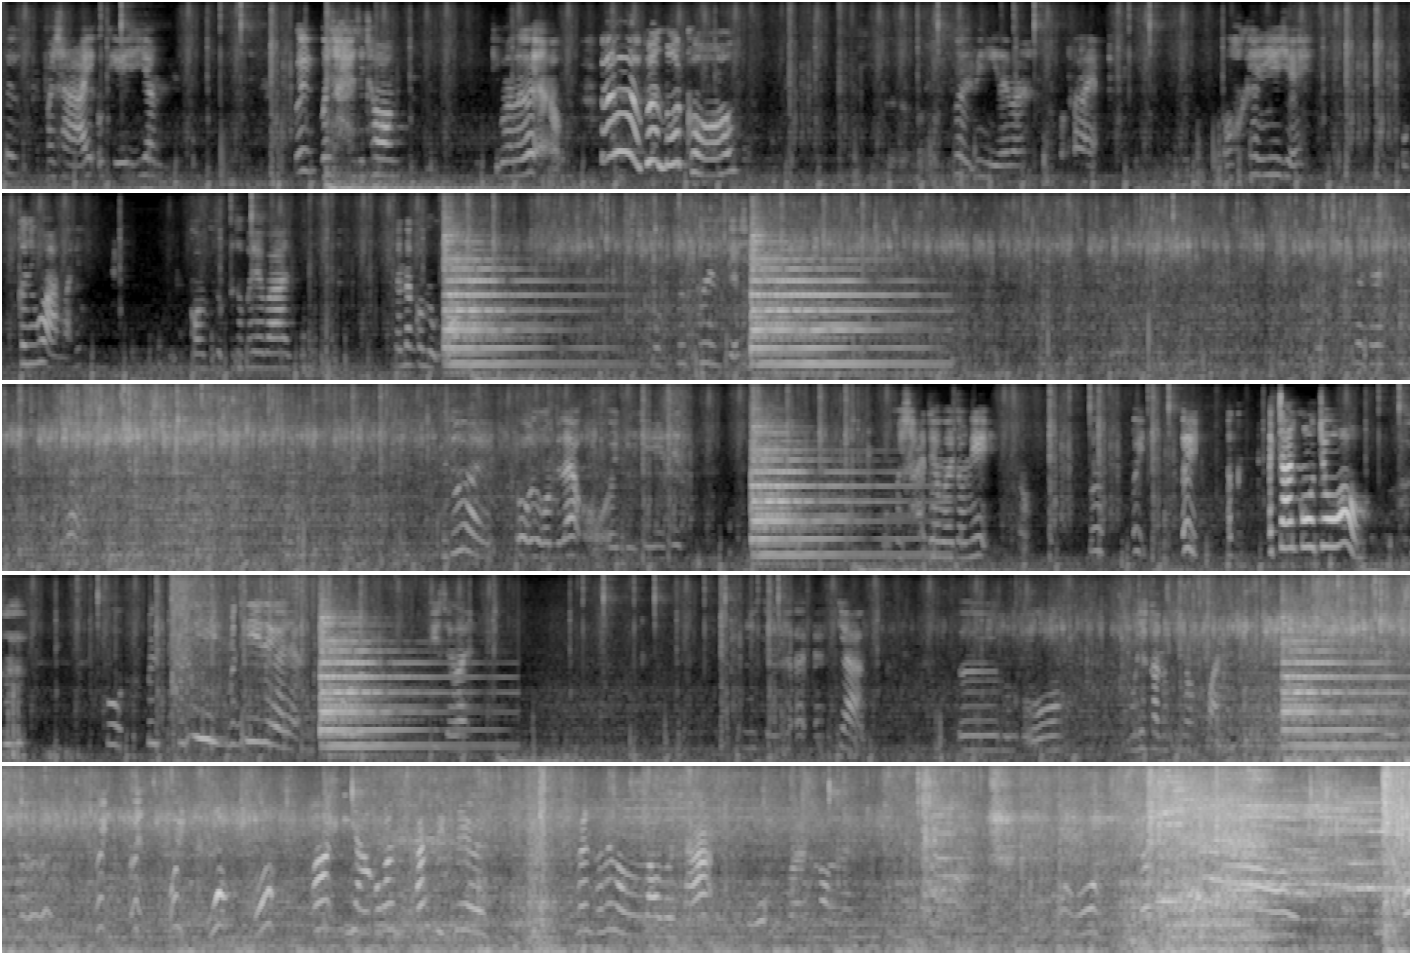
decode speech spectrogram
เฮ้ยไฟฉาย โอเคเยี่ยม เฮ้ยไฟฉายสีทองเกินมาเลยเอาเออเพื่อนรูดของเฮ้ยมีอะไรมา อะไรอะโอ๋อแค่นี้เฉยก็นึกว่าอะไรก่อนปฐมพยาบาลแล้วนั่นก็หลุมโอ้เพื่อนเพื่อนเสียชีวิตเพื่อนใช่ไหมเพื่อนด้วยโอ้โดนไป แล้วโอ้ยดีดีดีไปฉายเต็มเลยตรงนี้เอ้าเอ้ยเอ้ยอาจารย์โกโจโอ้มันมันดีมันดีได้ไงเนี่ยดีจังเลยนี่เจอเอ่อเอ่อย่างเออโอ้โหโอ้ยการนอนฝันเฮ้ยเฮ้ยเฮ้ยโอ้โหอะอีอย่างของมันพลาสติกเนี่ยเลยมันทำให้เราเราเดินช้า โอ้โหมาเข้าเลยโอ้โหแล้วก็โอ้โห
